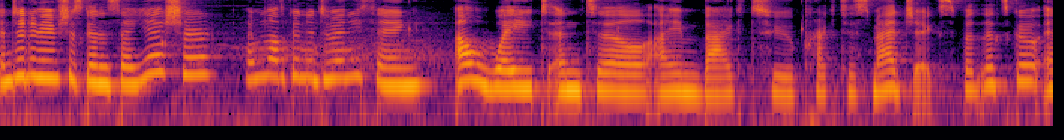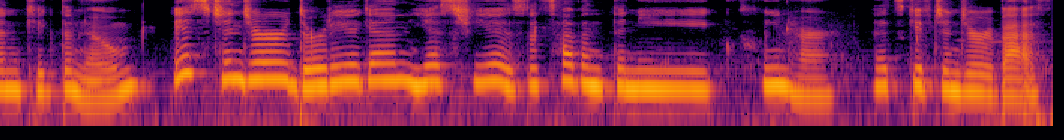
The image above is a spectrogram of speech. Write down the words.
And Genevieve, she's gonna say, yeah, sure, I'm not gonna do anything. I'll wait until I'm back to practice magics, but let's go and kick the gnome. Is Ginger dirty again? Yes, she is. Let's have Anthony clean her. Let's give Ginger a bath.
